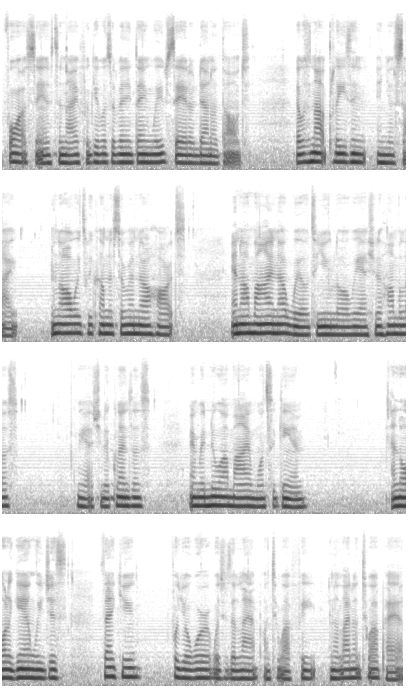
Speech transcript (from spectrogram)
for our sins tonight. Forgive us of anything we've said or done or thought that was not pleasing in your sight. And always we come to surrender our hearts and our mind, our will to you, Lord. We ask you to humble us. We ask you to cleanse us and renew our mind once again. And Lord, again, we just thank you for your word, which is a lamp unto our feet and a light unto our path.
